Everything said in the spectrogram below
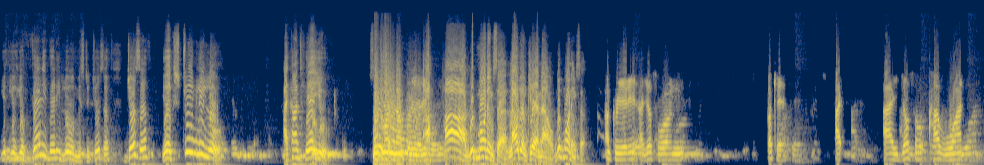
You, you, you're very, very low, Mr. Joseph. Joseph, you're extremely low. I can't hear you. Sorry, good morning, Uncle Yori. Ah, good morning, sir. Loud and clear now. Good morning, sir. Uncle Yori, I just want Okay. I I just have one.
